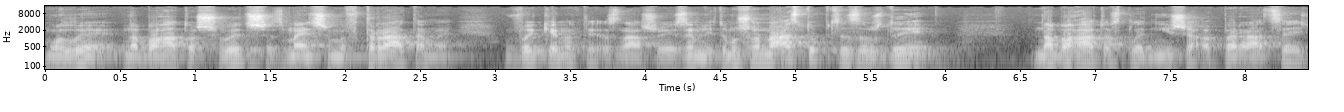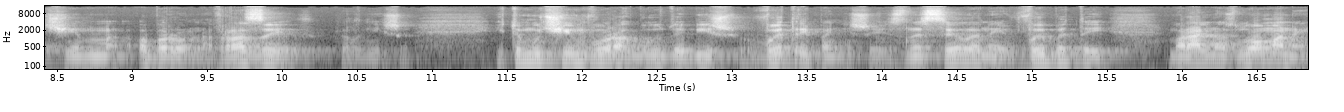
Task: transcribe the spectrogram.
могли набагато швидше, з меншими втратами викинути з нашої землі. Тому що наступ це завжди набагато складніша операція, чим оборона, в рази складніше. І тому, чим ворог буде більш витріпаніший, знесилений, вибитий, морально зломаний,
